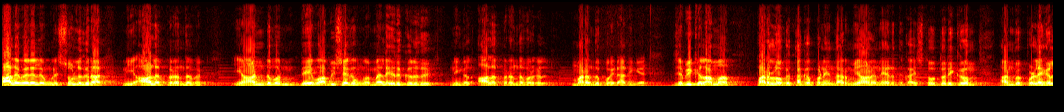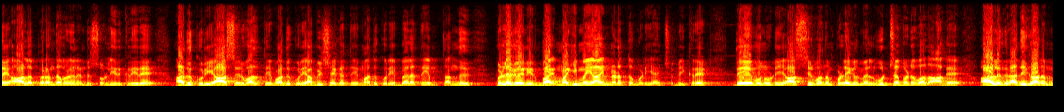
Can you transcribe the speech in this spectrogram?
காலவேளையில் உங்களை சொல்லுகிறார் நீ ஆள பிறந்தவன். என் ஆண்டவன் தேவ அபிஷேகம் உங்க மேல இருக்கிறது. நீங்கள் ஆள பிறந்தவர்கள். மறந்து போயிடாதீங்க. ஜெபிக்கலாமா? பரலோக தகப்பனே இந்த அருமையான நேரத்துக்காய் ஸ்தோத்தரிக்கிறோம். அன்பு பிள்ளைகளை ஆள பிறந்தவர்கள் என்று சொல்லியிருக்கிறீரே. அதுக்குரிய ஆசீர்வாதத்தையும் அதுக்குரிய அபிஷேகத்தையும் அதுக்குரிய பலத்தையும் தந்து பிள்ளைகளை நீர் மகிமையாய் நடத்தும்படியாய் ஜெபிக்கிறேன். தேவனுடைய ஆசீர்வாதம் பிள்ளைகள் மேல் ஊற்றப்படுவதாக ஆளுகிற அதிகாரம்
